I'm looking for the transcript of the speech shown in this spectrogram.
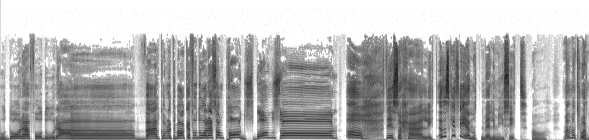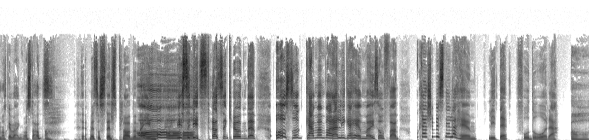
Fodora, Fodora! Välkomna tillbaka Fodora som poddsponsor! Åh, det är så härligt. Alltså, ska jag säga något väldigt mysigt? Ja. Man, man tror att man ska iväg någonstans, Ah. men så ställs planerna in Ah. i sista sekunden. Och så kan man bara ligga hemma i soffan och kanske beställa hem lite Foodora. Ja,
